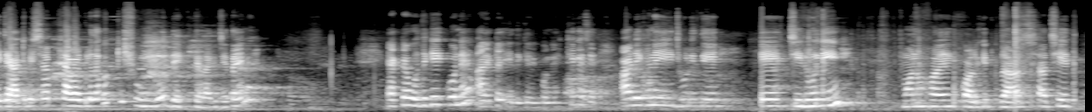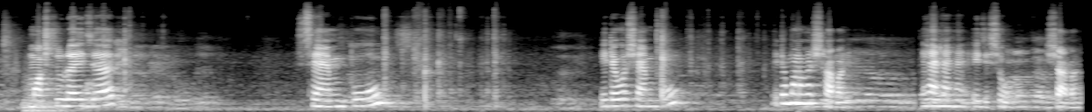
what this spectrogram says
এই যে আর্টিফিশিয়াল ফ্লাওয়ারগুলো দেখো, কি সুন্দর দেখতে লাগছে, তাই না? একটা ওদিকেই কোণে আর একটা এদিকের কোণে, ঠিক আছে? আর এখানে এই ঝুড়িতে এ চিরুনি, মনে হয় কলগেট ব্রাশ আছে ময়শ্চারাইজার শ্যাম্পু এটাও শ্যাম্পু এটা মনে হয় সাবান। হ্যাঁ হ্যাঁ হ্যাঁ এই যে সো সাবান।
